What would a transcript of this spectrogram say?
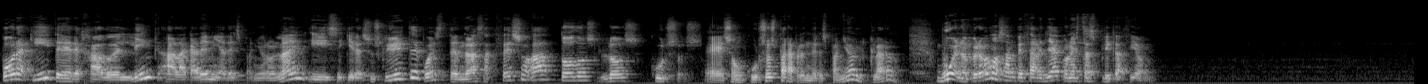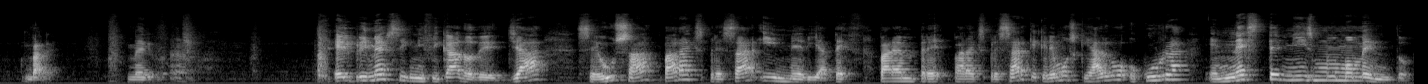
por aquí te he dejado el link a la Academia de Español Online, y si quieres suscribirte, pues tendrás acceso a todos los cursos. Eh, son cursos para aprender español, claro. Bueno, pero vamos a empezar ya con esta explicación. Vale. El primer significado de ya se usa para expresar inmediatez, para, para expresar que queremos que algo ocurra en este mismo momento,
